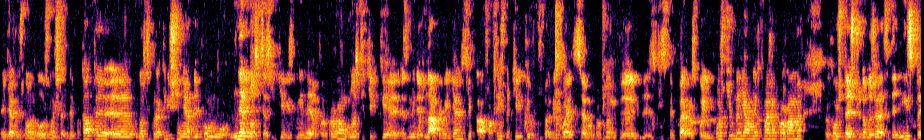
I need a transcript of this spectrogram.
Дякую, шановний голос, шановні депутати. Е, Вноситься проект рішення, в якому не вносяться суттєві зміни в програму, вносяться тільки зміни в напрямі діяльності, а фактично тільки відбувається, ми пропонуємо е, здійснити перерозподіл коштів наявних в межах програми, враховуючи те, що наближається день міста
